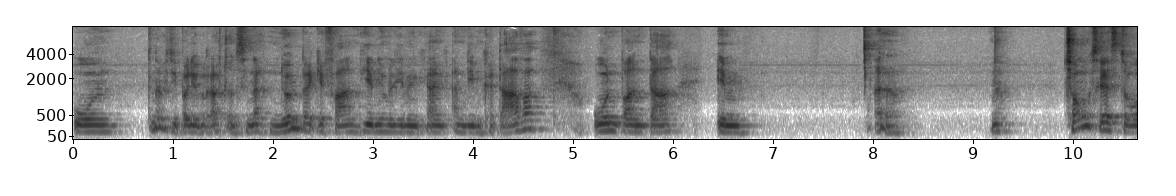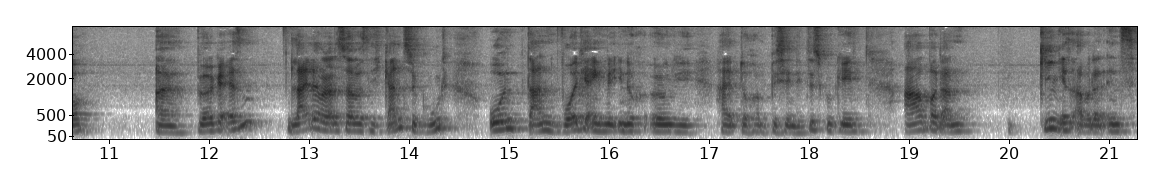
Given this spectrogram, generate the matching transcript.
und dann habe ich die beiden überrascht und sind nach Nürnberg gefahren, hier an dem Kadaver und waren da im äh, Chongs Restaurant äh, Burger essen. Leider war der Service nicht ganz so gut und dann wollte ich eigentlich mit ihm noch irgendwie halt doch ein bisschen in die Disco gehen. Aber dann ging es aber dann ins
